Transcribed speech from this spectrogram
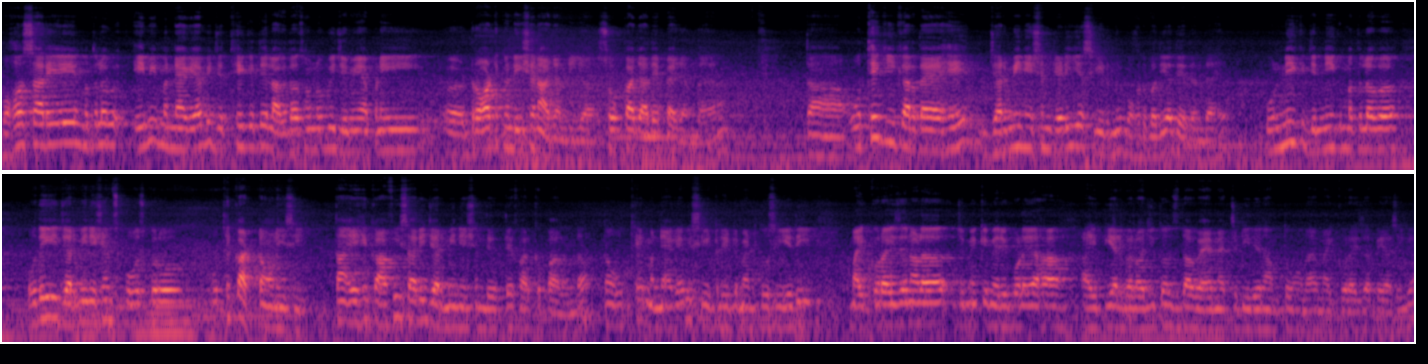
ਬਹੁਤ ਸਾਰੇ ਮਤਲਬ ਇਹ ਵੀ ਮੰਨਿਆ ਗਿਆ ਵੀ ਜਿੱਥੇ ਕਿਤੇ ਲੱਗਦਾ ਤੁਹਾਨੂੰ ਵੀ ਜਿਵੇਂ ਆਪਣੀ ਡਰਾਟ ਕੰਡੀਸ਼ਨ ਆ ਜਾਂਦੀ ਆ, ਸੋਕਾ ਜ਼ਿਆਦਾ ਪੈ ਜਾਂਦਾ ਹੈ ਨਾ। ਤਾਂ ਉੱਥੇ ਕੀ ਕਰਦਾ ਹੈ ਇਹ? ਜਰਮੀਨੇਸ਼ਨ ਜਿਹੜੀ ਹੈ ਸੀਡ ਨੂੰ ਬਹੁਤ ਵਧੀਆ ਦੇ ਦਿੰਦਾ ਹੈ। ਉਨੀ ਕੁ ਜਿੰਨੀ ਕੁ ਮਤਲਬ ਉਹਦੀ ਜਰਮੀਨੇਸ਼ਨ ਸਪੋਜ਼ ਕਰੋ, ਉੱਥੇ ਘੱਟ ਆਉਣੀ ਸੀ। ਤਾਂ ਇਹ ਕਾਫੀ ਸਾਰੀ ਜਰਮੀਨੇਸ਼ਨ ਦੇ ਉੱਤੇ ਫ਼ਰਕ ਪਾ ਦਿੰਦਾ। ਤਾਂ ਉੱਥੇ ਮੰਨਿਆ ਗਿਆ ਵੀ ਸੀਡ ਟ੍ਰੀਟਮੈਂਟ ਤੁਸੀਂ ਇਹਦੀ ਮਾਈਕੋਰਾਈਜ਼ਰ ਨਾਲ, ਜਿਵੇਂ ਕਿ ਮੇਰੇ ਕੋਲੇ ਆਹ ਆਈਪੀਐਲ ਬਾਇਓਲੋਜੀਕਲਸ ਦਾ ਵੈਮ ਐਚਡੀ ਦੇ ਨਾਮ ਤੋਂ ਆਉਂਦਾ ਮਾਈਕੋਰਾਈਜ਼ਰ ਪਿਆ ਸੀਗਾ।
